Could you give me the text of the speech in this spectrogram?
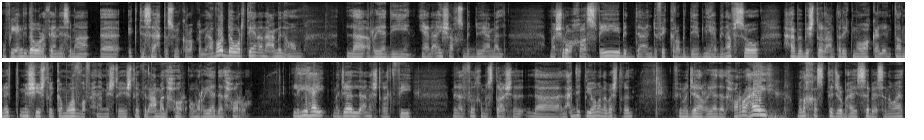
وفي عندي دورة ثانية اسمها آه اكتساح تسويق رقمي. هذول الدورتين أنا عاملهم للرياديين. يعني أي شخص بده يعمل مشروع خاص فيه بده عنده فكرة بده يبنيها بنفسه حابب يشتغل عن طريق مواقع الإنترنت مش يشتغل كموظف. إحنا بنشتغل يشتغل في العمل الحر أو الريادة الحرة. اللي هي هاي مجال اللي أنا اشتغلت فيه من 2015 لحد اليوم أنا بشتغل في مجال الريادة الحرة. هاي ملخص التجربة هاي السبع سنوات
